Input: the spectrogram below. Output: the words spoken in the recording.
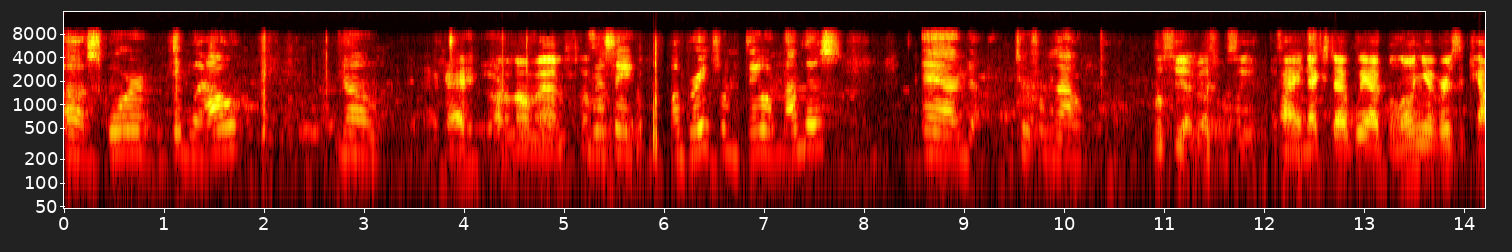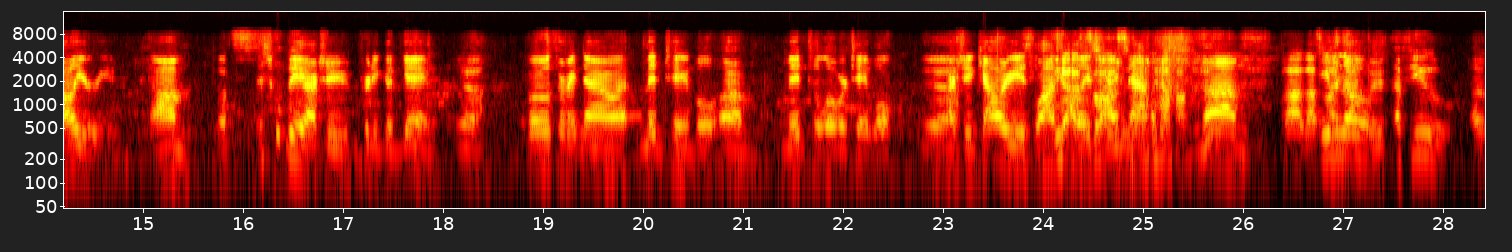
uh, score from Leao. No, Okay. I don't know, man. I'm gonna say a break from Theo Hernandez and two from Leao. We'll see. I guess we'll see. That's All right. Next up we have Bologna versus Cagliari. Um, That's this will be actually a pretty good game. yeah. Both right now at mid-table, um, mid to lower table. Yeah. Actually, Cagliari is last Yeah, place last right now. um, Uh, that's even not though exactly. a few uh,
